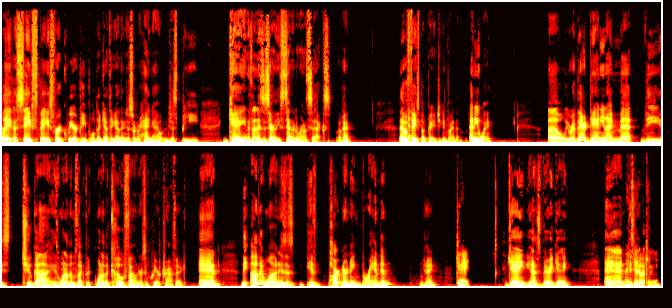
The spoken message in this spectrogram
play a safe space for queer people to get together and just sort of hang out and just be gay and it's not necessarily centered around sex. Okay. They have a Facebook page. You can find them. Anyway, uh, well, we were there. Danny and I met these two guys. One of them's like the, one of the co-founders of Queer Traffic, and the other one is his, his partner named Brandon. Okay, Gay. gay. Yes, very gay. And I said you- okay.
